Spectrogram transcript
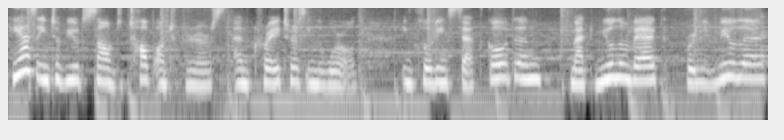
He has interviewed some of the top entrepreneurs and creators in the world, including Seth Godin, Matt Mullenweg, Brittany Mueller,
